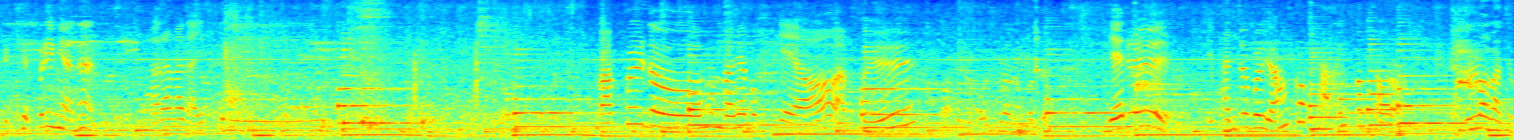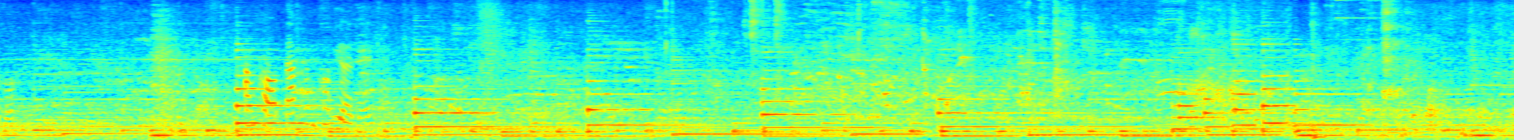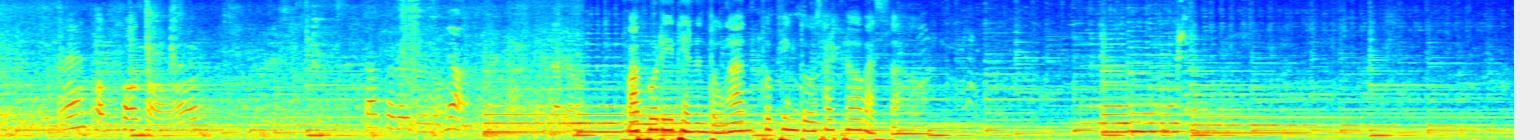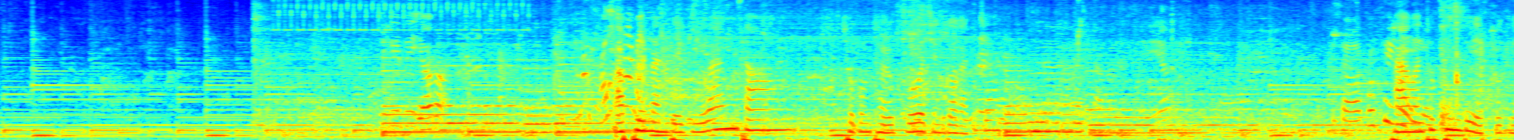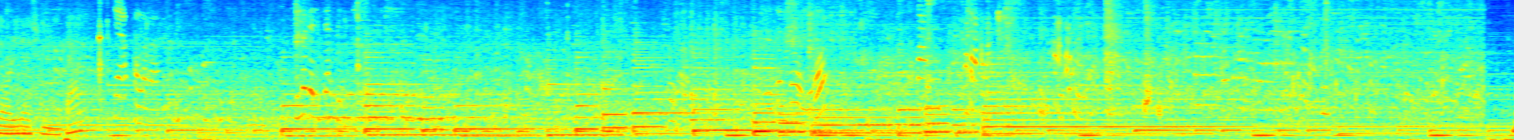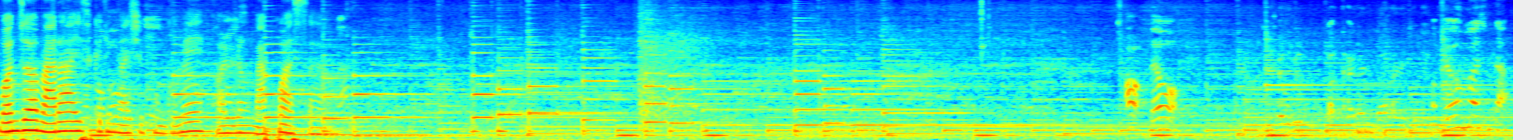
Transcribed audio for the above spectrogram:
이렇게 뿌리면은 마라맛 아이스크림 와플도 한번 해볼게요. 와플. 얘를 이 반죽을 한컵 한컵 덜어 눌러가지고 한 컵 딱 한 컵이어야 돼. 네, 덮어서 딱 스타트를 누르면. 와플이 되는 동안 토핑도 살펴봤어요. 와플 만들기 완성. 조금 덜 구워진 것 같죠? 다음은. 토핑도 예쁘게 올려줍니다. 먼저 마라 아이스크림 맛이 궁금해 얼른 맛보았어요. 어 매워. 어, 매운 맛이 나.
